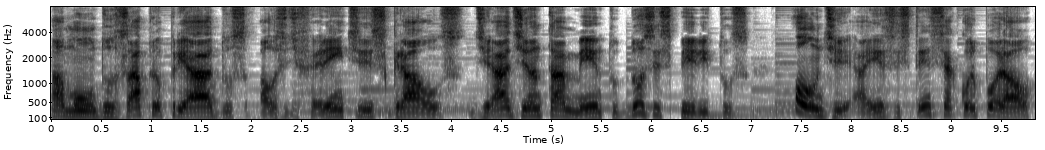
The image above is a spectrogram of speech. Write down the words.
Há mundos apropriados aos diferentes graus de adiantamento dos espíritos, onde a existência corporal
